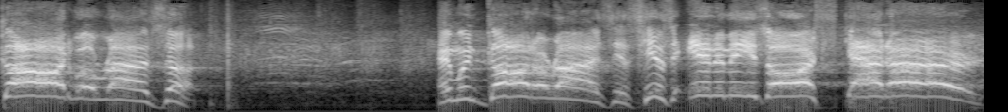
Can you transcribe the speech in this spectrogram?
God will rise up. And when God arises, his enemies are scattered.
